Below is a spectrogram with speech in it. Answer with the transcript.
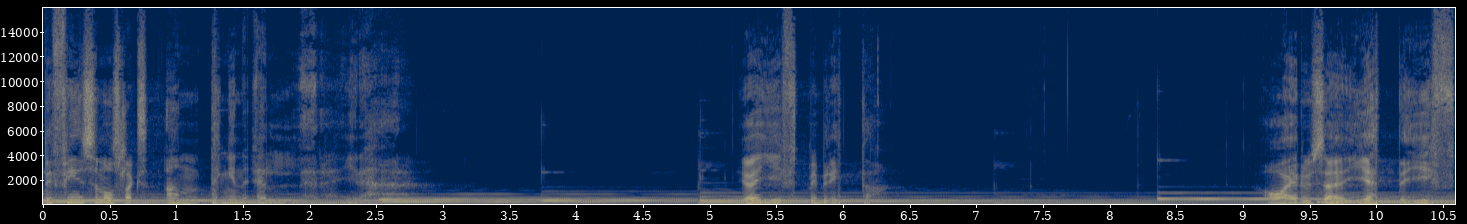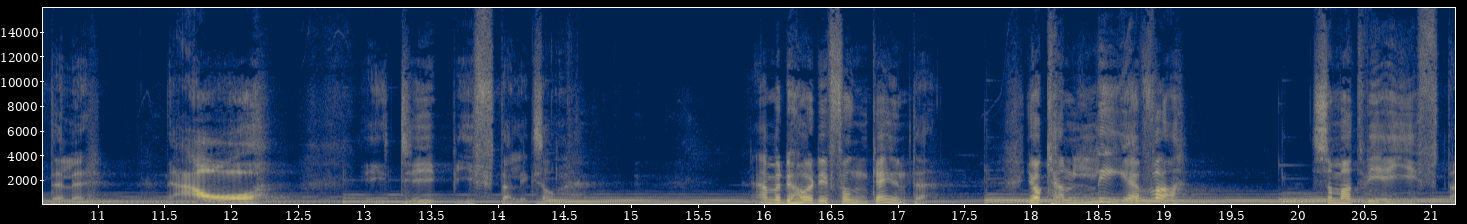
det finns någon slags antingen eller i det här. Jag är gift med Britta. Ja, är du så här jättegift eller? Ja, vi är typ gifta liksom. Ja, men du hör, det funkar ju inte. Jag kan leva som att vi är gifta.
